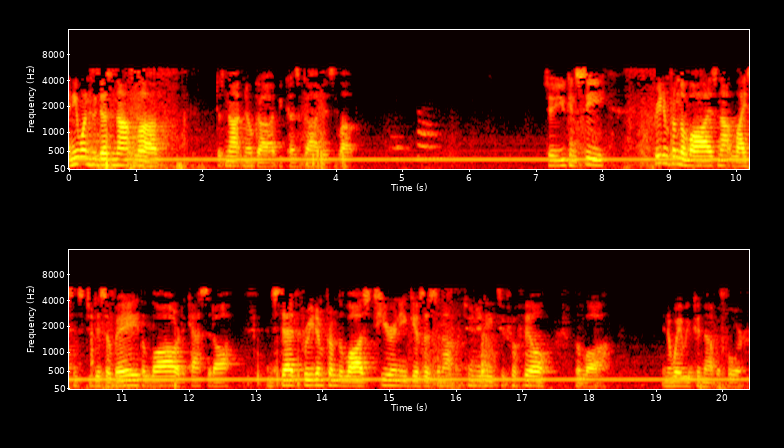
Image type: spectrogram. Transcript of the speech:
Anyone who does not love does not know God, because God is love. So you can see freedom from the law is not license to disobey the law or to cast it off. Instead, freedom from the law's tyranny gives us an opportunity to fulfill the law in a way we could not before.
